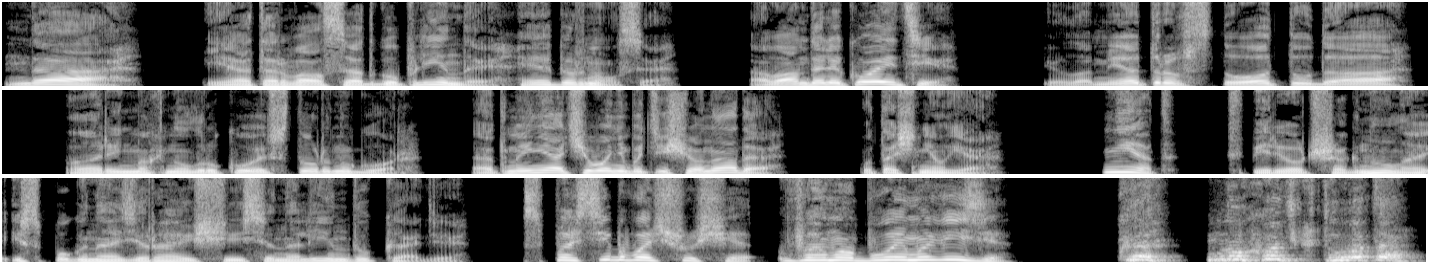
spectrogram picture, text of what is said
«Да». Я оторвался от губ Линды и обернулся. «А вам далеко идти?» «Километров сто туда». Парень махнул рукой в сторону гор. «От меня чего-нибудь еще надо?» — уточнил я. «Нет». Вперед шагнула испуганно озирающаяся на Линду Кади. «Спасибо большущее. Вам обоим и визе». «Ха, ну хоть кто-то!»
